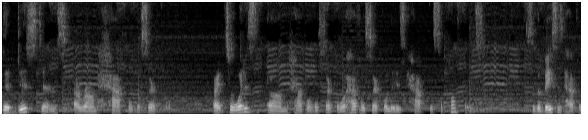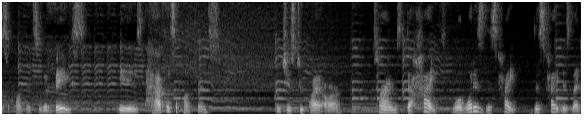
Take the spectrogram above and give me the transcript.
the distance around half of a circle, right? So what is um, half of a circle? Well, half of a circle is half the circumference. So the base is half the circumference. So the base is half the circumference, which is 2 pi r, times the height. Well, what is this height? This height is like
